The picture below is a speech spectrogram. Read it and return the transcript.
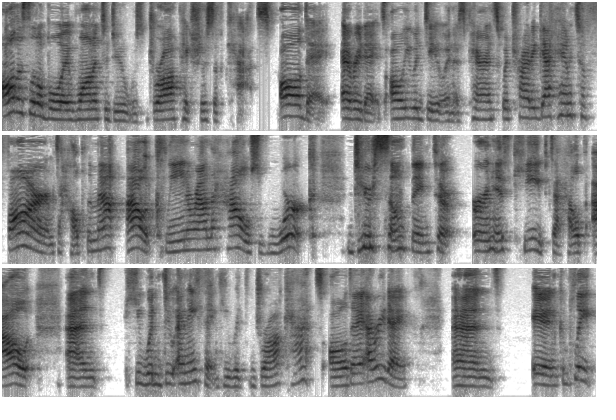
all this little boy wanted to do was draw pictures of cats all day, every day. It's all he would do. And his parents would try to get him to farm, to help them out, out clean around the house, work, do something to earn his keep to help out and he wouldn't do anything he would draw cats all day every day and in complete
